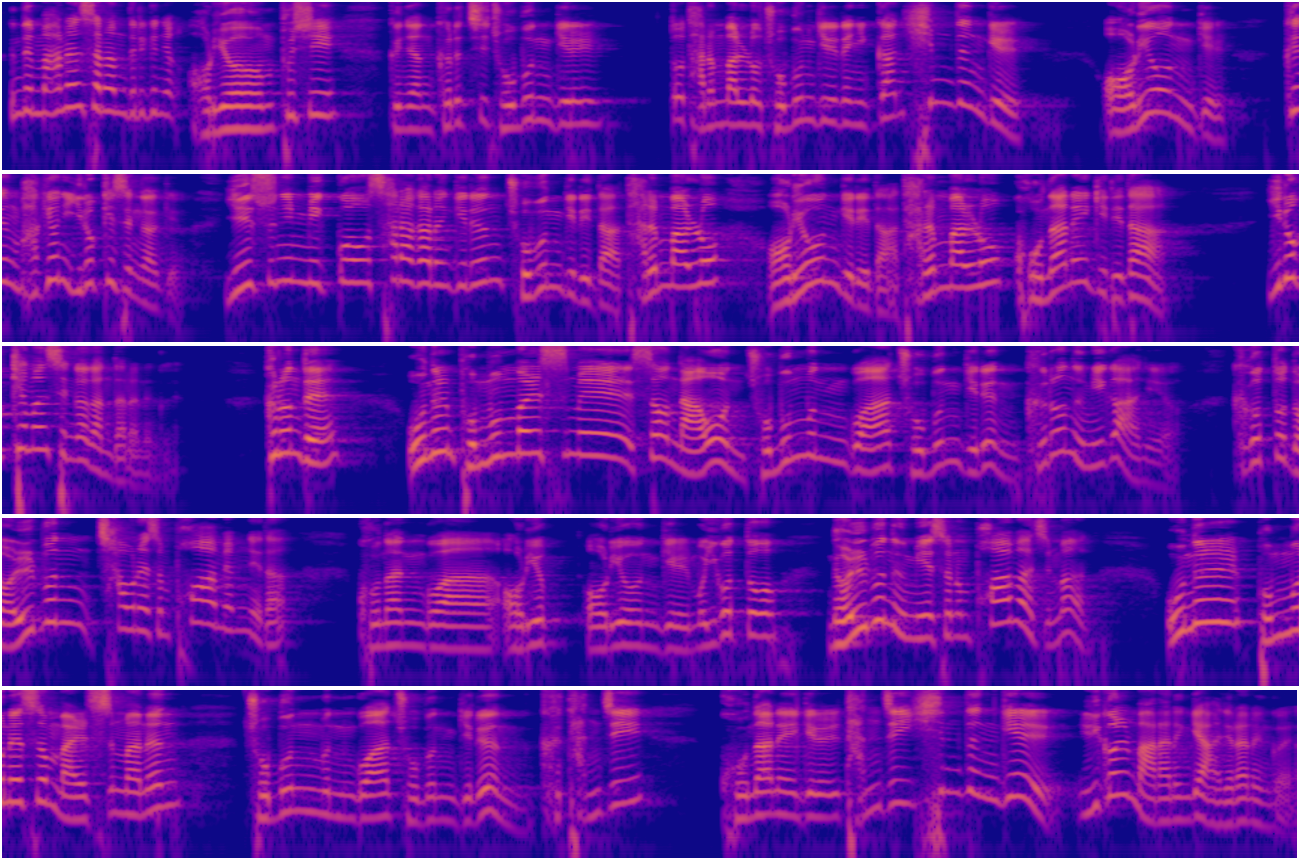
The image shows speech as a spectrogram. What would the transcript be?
근데 많은 사람들이 그냥 어렴풋이 그냥 그렇지 좁은 길 또 다른 말로 좁은 길이니까 힘든 길, 어려운 길 그냥 막연히 이렇게 생각해요. 예수님 믿고 살아가는 길은 좁은 길이다. 다른 말로 어려운 길이다. 다른 말로 고난의 길이다. 이렇게만 생각한다는 거예요. 그런데 오늘 본문 말씀에서 나온 좁은 문과 좁은 길은 그런 의미가 아니에요. 그것도 넓은 차원에서 포함합니다. 고난과 어려, 어려운 길, 뭐 이것도 넓은 의미에서는 포함하지만 오늘 본문에서 말씀하는 좁은 문과 좁은 길은 그 단지 고난의 길, 단지 힘든 길, 이걸 말하는 게 아니라는 거예요.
